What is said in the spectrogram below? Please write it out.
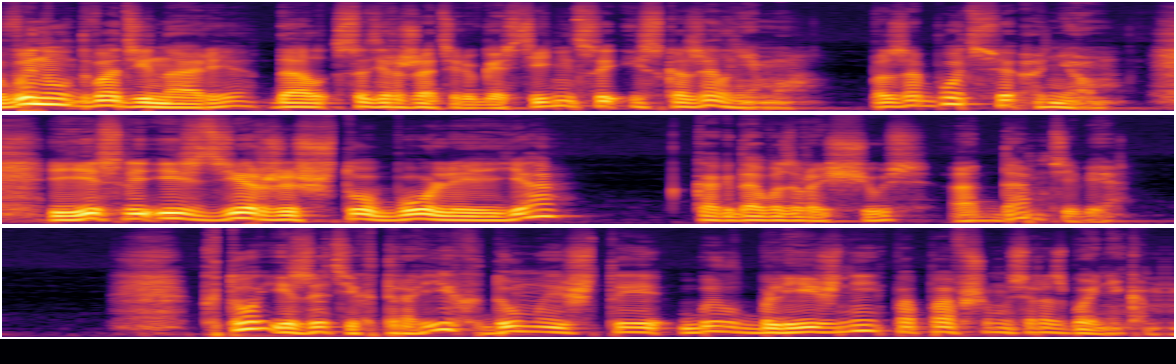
вынул два динария, дал содержателю гостиницы и сказал ему, «Позаботься о нем, и если издержишь что более я, когда возвращусь, отдам тебе. Кто из этих троих, думаешь ты, был ближний попавшемуся разбойникам?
